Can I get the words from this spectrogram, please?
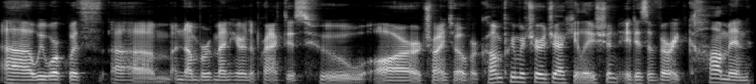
Uh, we work with um, a number of men here in the practice who are trying to overcome premature ejaculation. It is a very common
